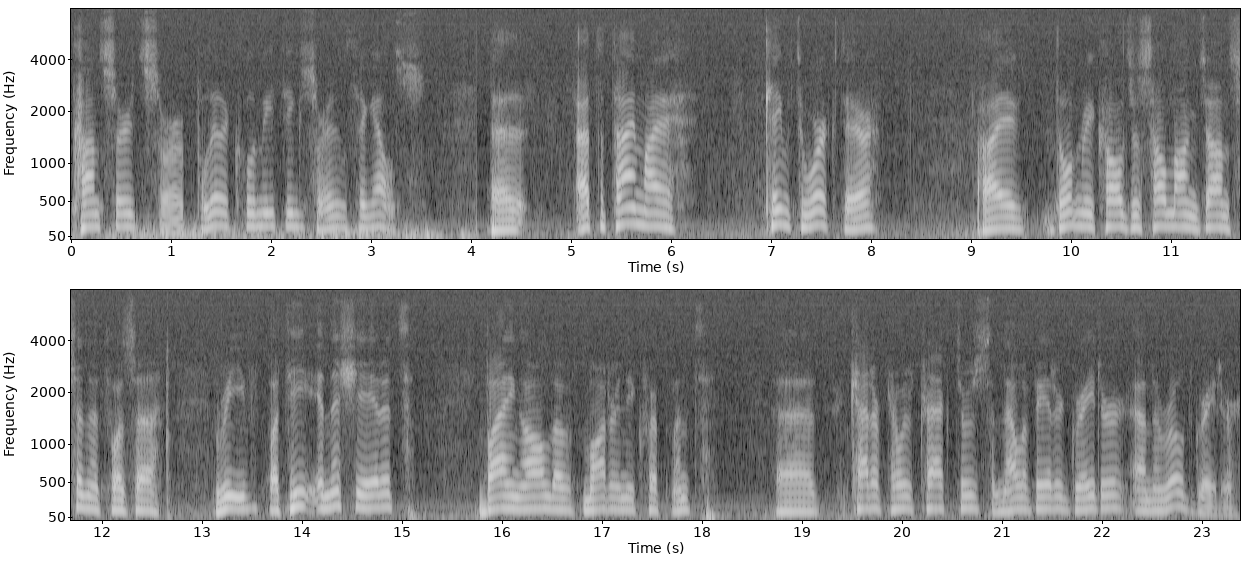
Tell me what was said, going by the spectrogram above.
concerts or political meetings or anything else. Uh, at the time I came to work there, I don't recall just how long John Sinnott was a Reeve, but he initiated buying all the modern equipment, uh, Caterpillar tractors, an elevator grader, and a road grader.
